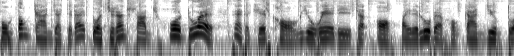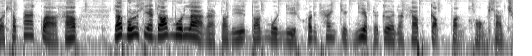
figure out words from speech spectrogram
คงต้องการอยากจะได้ตัวเจด้านซานโชด้วยแต่เคสของยูเวดีจะออกไปในรูปแบบของการยืมตัวซะมากกว่าครับ แล้วบรูเซียดอทมุนด์ล่ะอะตอนนี้ดอทมุนด์นี่ค่อนข้างเก่งเงียบเหลือเกินนะครับ กับฝั่งของซานโช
